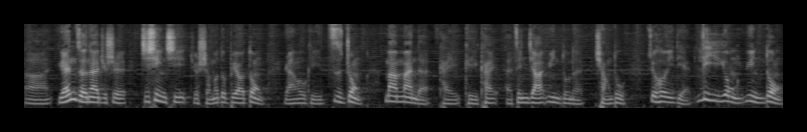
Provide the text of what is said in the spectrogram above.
呃原则呢，就是急性期就什么都不要动，然后可以自重，慢慢的开可以开呃增加运动的强度。最后一点，利用运动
